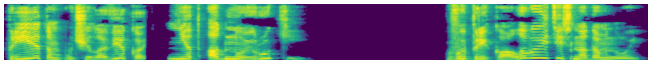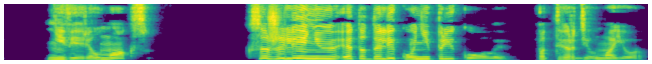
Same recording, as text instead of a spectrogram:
При этом у человека нет одной руки. «Вы прикалываетесь надо мной?» – не верил Макс. «К сожалению, это далеко не приколы», – подтвердил майор.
